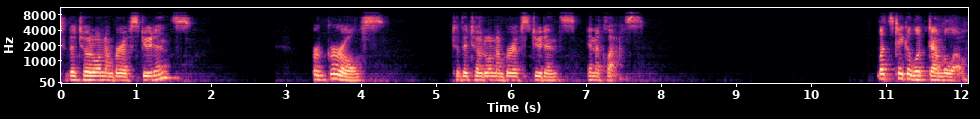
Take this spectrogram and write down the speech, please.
to the total number of students or girls to the total number of students in the class. Let's take a look down below.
